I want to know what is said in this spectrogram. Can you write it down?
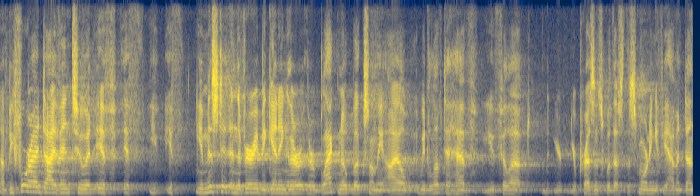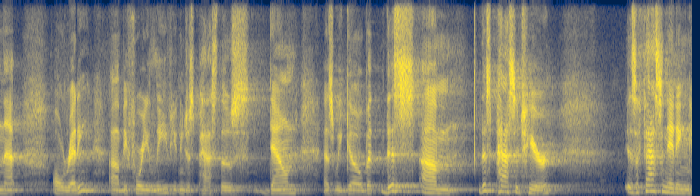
Uh, before I dive into it, if if you, if you missed it in the very beginning. There, there, are black notebooks on the aisle. We'd love to have you fill out your, your presence with us this morning. If you haven't done that already, uh, before you leave, you can just pass those down as we go. But this, um, this passage here is a fascinating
